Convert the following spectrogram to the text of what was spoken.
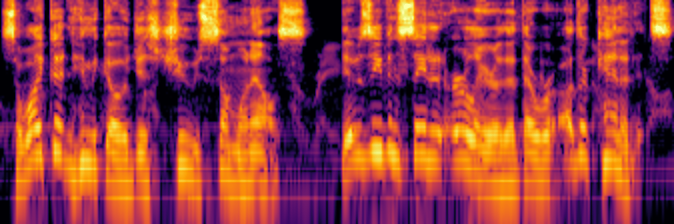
So why couldn't Himiko just choose someone else? It was even stated earlier that there were other candidates.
